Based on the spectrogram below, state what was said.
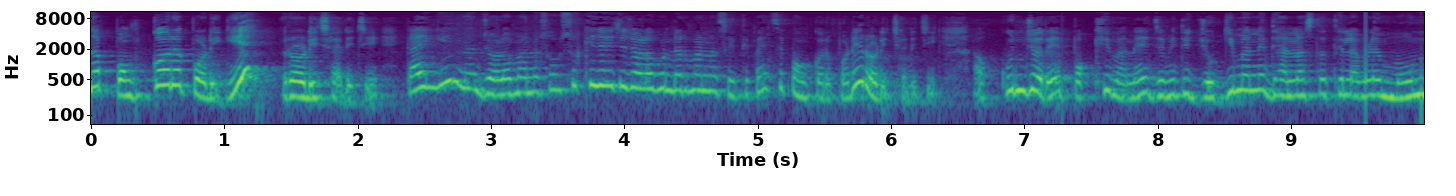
ନା ପଙ୍କର ପଙ୍କରେ ପଡ଼ିକି ରଡ଼ି ଛାଡ଼ିଛି। କାହିଁକି? ନା ଜଳମାନ ସବୁ ଶୁଖିଯାଇଛି ଜଳଭଣ୍ଡାରମାନ ସେଥିପାଇଁ ସେ ପଙ୍କରେ ପଡ଼ି ରଡ଼ି ଛାଡ଼ିଛି। ଆଉ କୁଞ୍ଜରେ ପକ୍ଷୀମାନେ ଯେମିତି ଯୋଗୀମାନେ ଧ୍ୟାନସ୍ଥ ଥିଲାବେଳେ ମୌନ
